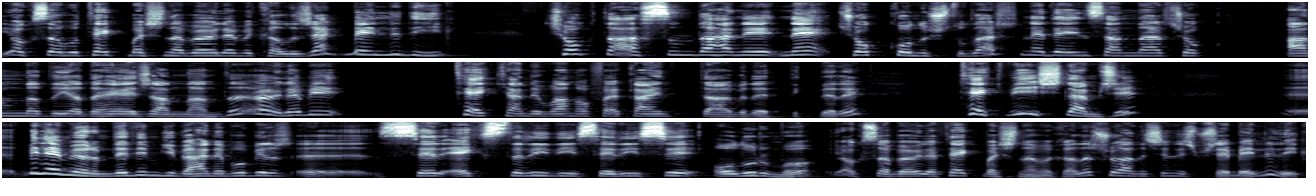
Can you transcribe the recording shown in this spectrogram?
Yoksa bu tek başına böyle mi kalacak belli değil. Çok da aslında hani ne çok konuştular ne de insanlar çok anladı ya da heyecanlandı. Öyle bir tek hani one of a kind tabir ettikleri tek bir işlemci. Ee, bilemiyorum dediğim gibi hani bu bir e, seri, X3D serisi olur mu yoksa böyle tek başına mı kalır şu an için hiçbir şey belli değil.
